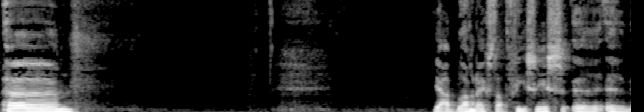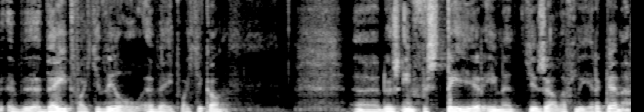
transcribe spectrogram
Ehm, Ja, het belangrijkste advies is: uh, uh, weet wat je wil en weet wat je kan. Uh, dus investeer in het jezelf leren kennen.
